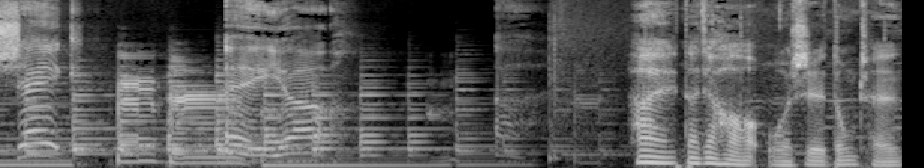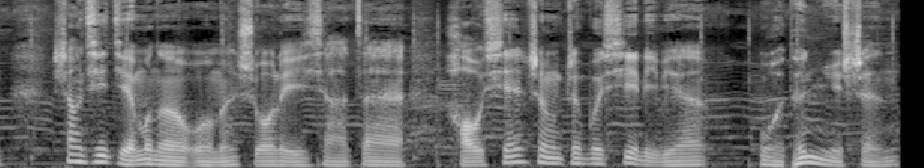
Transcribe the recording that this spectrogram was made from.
shake。哎呦嗨，大家好，我是东晨。上期节目呢，我们说了一下在《好先生》这部戏里边，我的女神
